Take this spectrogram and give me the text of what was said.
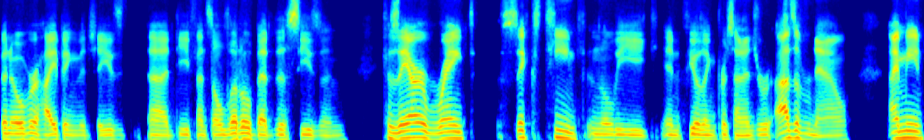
been overhyping the Jays uh, defense a little bit this season because they are ranked 16th in the league in fielding percentage as of now. I mean,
